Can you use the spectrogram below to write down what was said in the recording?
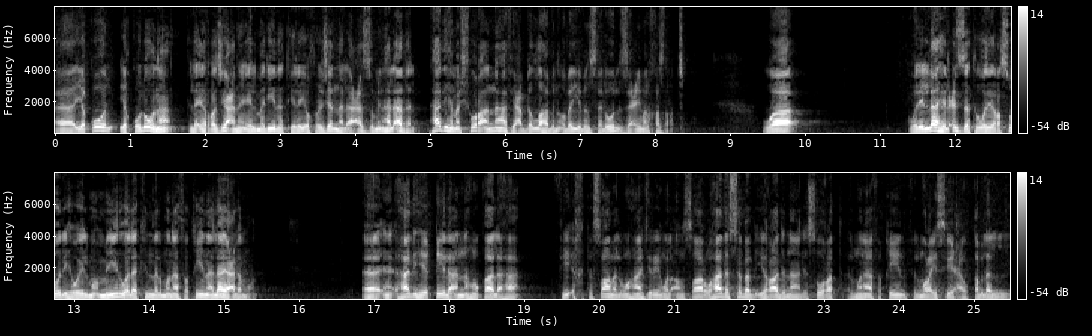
آه، يقول يقولون لئن رجعنا إلى المدينة ليخرجن الأعز منها الأذل. هذه مشهورة أنها في عبد الله بن أبي بن سلول زعيم الخزرج. و ولله العزة ولرسوله وللمؤمنين ولكن المنافقين لا يعلمون. آه هذه قيل أنه قالها في اختصام المهاجرين والأنصار وهذا سبب إيرادنا لصورة المنافقين في المريسيع أو قبل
